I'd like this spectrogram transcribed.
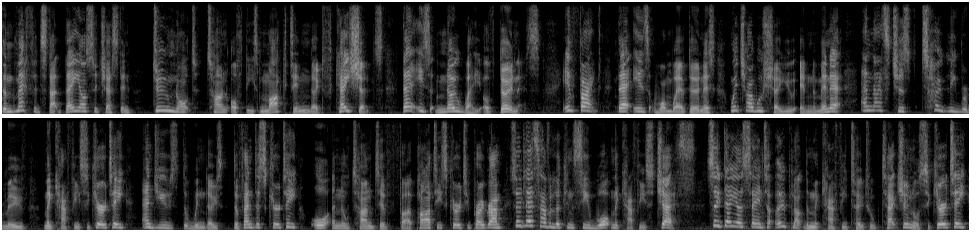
the methods that they are suggesting do not turn off these marketing notifications. There is no way of doing this. In fact, there is one way of doing this, which I will show you in a minute, and that's just totally remove McAfee security and use the Windows Defender security or an alternative third party security program. So let's have a look and see what McAfee suggests. So they are saying to open up the McAfee Total Protection or Security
